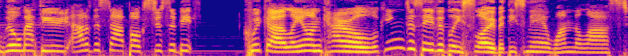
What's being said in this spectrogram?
And Will Matthew out of the start box just a bit quicker. Leon Carroll looking deceivably slow, but this mare won the last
